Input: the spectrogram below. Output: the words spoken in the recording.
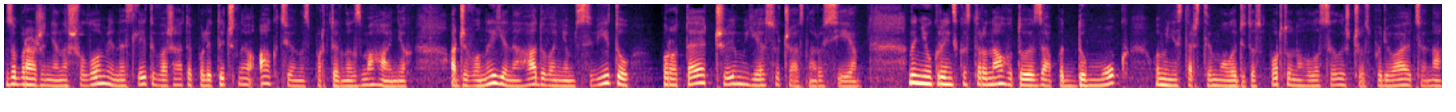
зображення на шоломі не слід вважати політичною акцією на спортивних змаганнях, адже вони є нагадуванням світу про те, чим є сучасна Росія. Нині українська сторона готує запит до МОК. У міністерстві молоді та спорту наголосили, що сподіваються на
